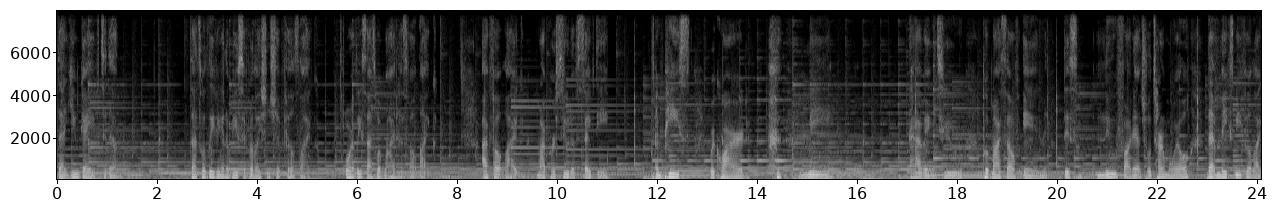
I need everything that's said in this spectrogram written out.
that you gave to them. That's what leaving an abusive relationship feels like. Or at least that's what mine has felt like. I felt like my pursuit of safety and peace required me having to put myself in this new financial turmoil that makes me feel like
